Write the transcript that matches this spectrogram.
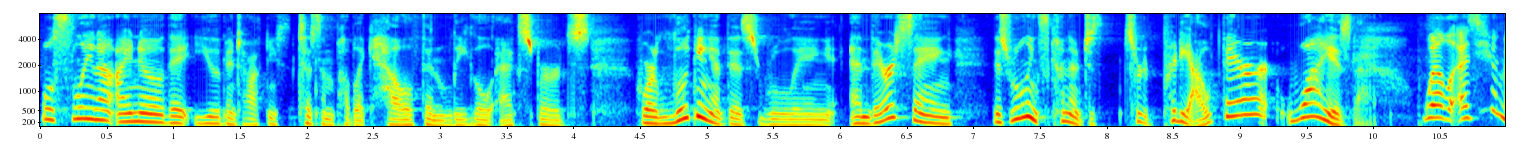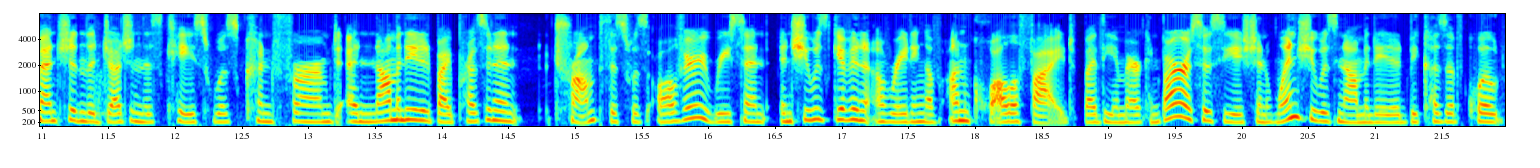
Well, Selena, I know that you have been talking to some public health and legal experts who are looking at this ruling, and they're saying this ruling's kind of just sort of pretty out there. Why is that? Well, as you mentioned, the judge in this case was confirmed and nominated by President Trump. This was all very recent, and she was given a rating of unqualified by the American Bar Association when she was nominated because of, quote,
